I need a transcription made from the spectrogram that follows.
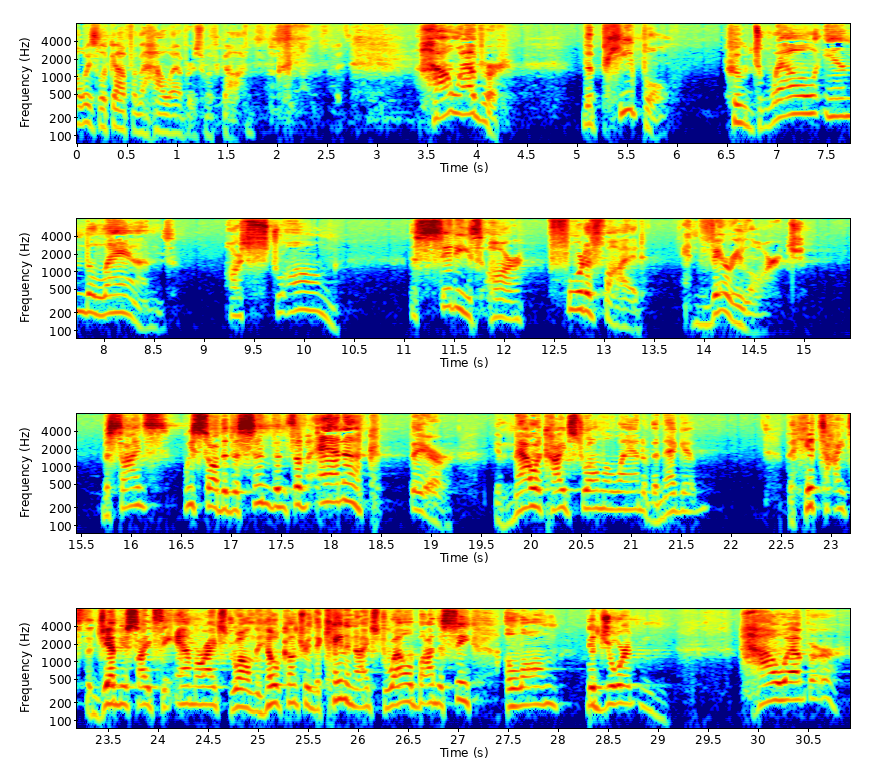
always look out for the howevers with God. However, the people who dwell in the land are strong. The cities are fortified and very large. Besides, we saw the descendants of Anak there. The Amalekites dwell in the land of the Negeb. The Hittites, the Jebusites, the Amorites dwell in the hill country, and the Canaanites dwell by the sea along the Jordan. However,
